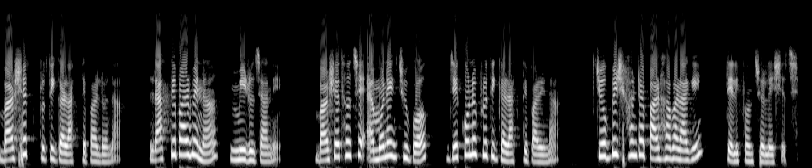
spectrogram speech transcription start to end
বারসাত প্রতিজ্ঞা রাখতে পারল না। রাখতে পারবে না মিরু জানে। বারসাত হচ্ছে এমন এক যুবক, যে কোনো প্রতিজ্ঞা রাখতে পারে না। চব্বিশ ঘণ্টা পার হবার আগেই টেলিফোন চলে এসেছে।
